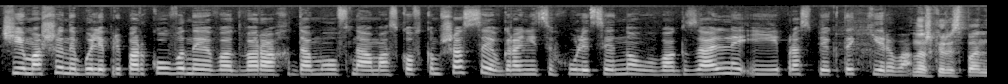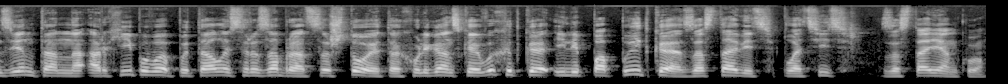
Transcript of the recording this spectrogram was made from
чьи машины были припаркованы во дворах домов на Московском шоссе в границах улицы Нововокзальной и проспекта Кирова. Наш корреспондент Анна Архипова пыталась разобраться, что это – хулиганская выходка или попытка заставить платить за стоянку.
